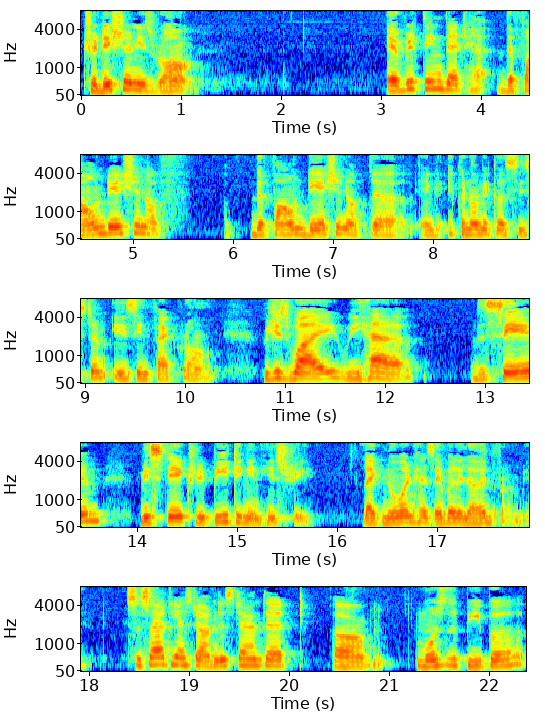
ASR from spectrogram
tradition is wrong. Everything that ha- the foundation of the foundation of the economical system is in fact wrong, which is why we have the same mistake repeating in history, like no one has ever learned from it. Society has to understand that um, most of the people,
